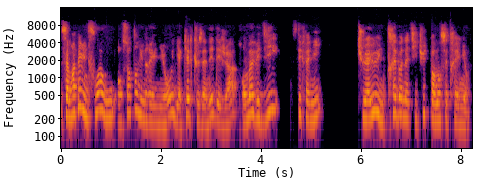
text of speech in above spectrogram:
Ça me rappelle une fois où, en sortant d'une réunion, il y a quelques années déjà, on m'avait dit, Stéphanie, tu as eu une très bonne attitude pendant cette réunion.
